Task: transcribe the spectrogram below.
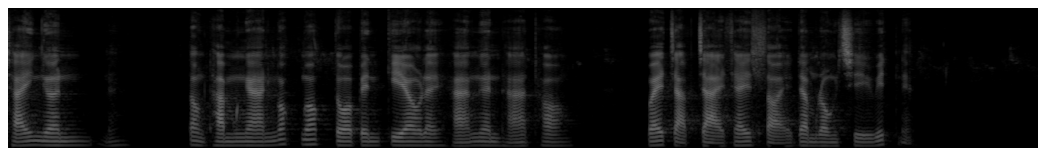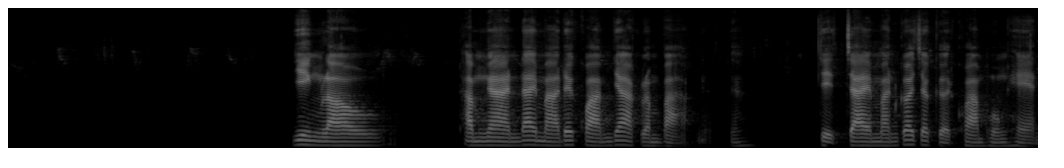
ใช้เงินนะต้องทำงานงกงกตัวเป็นเกลียวเลยหาเงินหาทอง ไว้จับจ่ายใช้สอยดำรงชีวิตเนี่ยยิ่งเราทำงานได้มาด้วยความยากลำบากเนี่ยนะจิตใจมันก็จะเกิดความหวงแหน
